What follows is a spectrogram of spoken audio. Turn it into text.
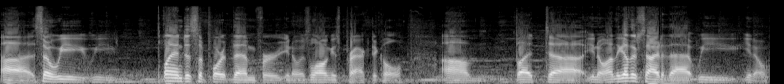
Uh, so we, we plan to support them for you know as long as practical. Um, but uh, you know, on the other side of that, we you know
